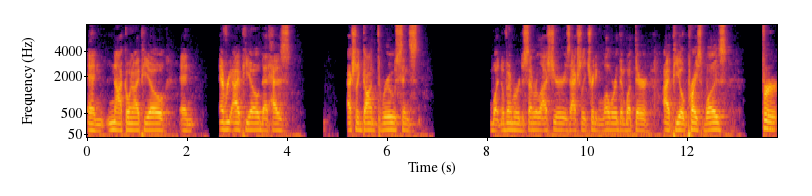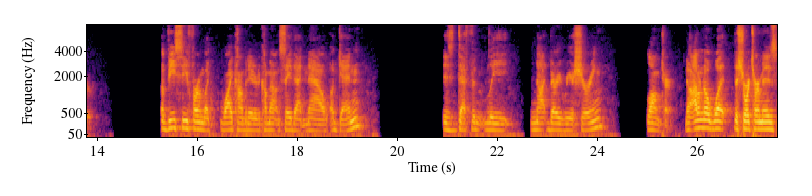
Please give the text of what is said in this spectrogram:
and not going IPO, and every IPO that has actually gone through since what November or December last year is actually trading lower than what their IPO price was. For a VC firm like Y Combinator to come out and say that now again is definitely not very reassuring long term. Now, I don't know what the short term is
